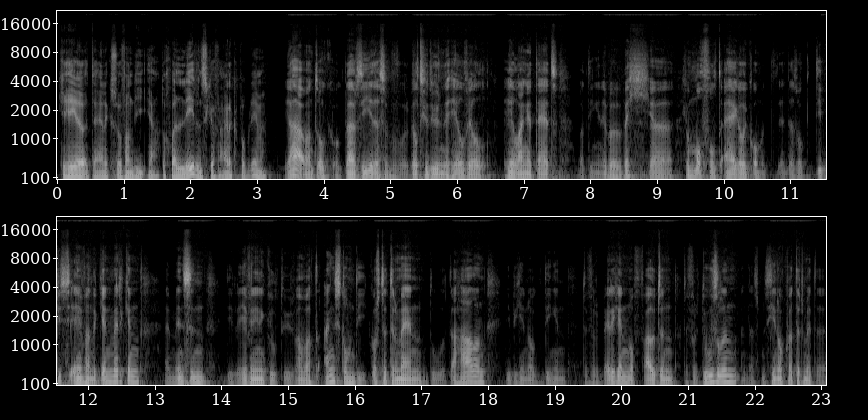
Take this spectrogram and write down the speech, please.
creëren we uiteindelijk zo van die ja, toch wel levensgevaarlijke problemen. Ja, want ook, ook daar zie je dat ze bijvoorbeeld gedurende heel veel, heel lange tijd wat dingen hebben weggemoffeld eigenlijk. Om het, dat is ook typisch een van de kenmerken. Mensen die leven in een cultuur van wat angst om die korte termijn doelen te halen. Die beginnen ook dingen te verbergen of fouten te verdoezelen. En dat is misschien ook wat er met de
